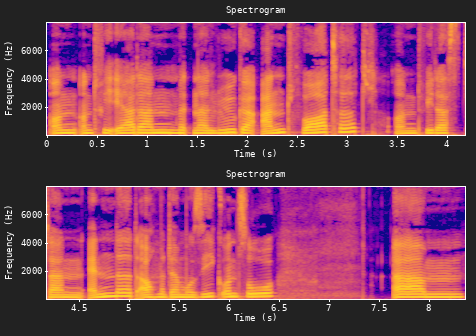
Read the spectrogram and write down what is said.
und, und wie er dann mit einer Lüge antwortet und wie das dann endet, auch mit der Musik und so. Ähm,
